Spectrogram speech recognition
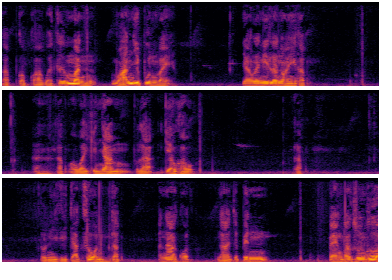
กับกรอบๆกับเทิมมันหวานญี่ปุ่นไว้ อย่างละนิดละหน่อยครับเออครับเอาไว้กินยามพุละเกี่ยวเขา ครับ ตัวนี้ที่จักโซนกับ อนาคตน่าจะเป็นแปลงผักสวนครัว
